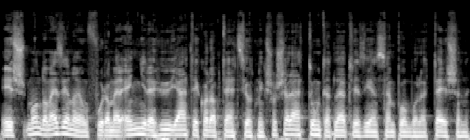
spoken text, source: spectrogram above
És mondom, ezért nagyon fura, mert ennyire hű játékadaptációt még sose láttunk, tehát lehet, hogy ez ilyen szempontból egy teljesen,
